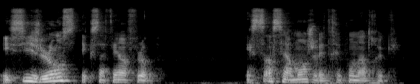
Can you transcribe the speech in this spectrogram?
Et si je lance et que ça fait un flop Et sincèrement, je vais te répondre un truc.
